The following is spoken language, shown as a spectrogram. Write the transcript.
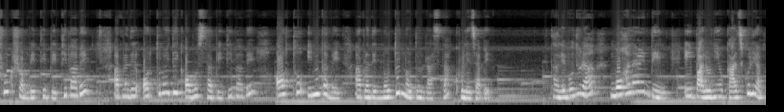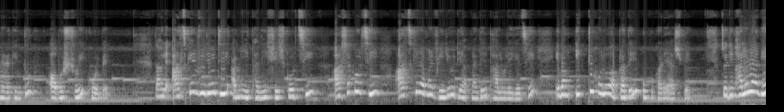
সুখ সমৃদ্ধি বৃদ্ধি পাবে, আপনাদের অর্থনৈতিক অবস্থা বৃদ্ধি পাবে, অর্থ ইনকামের আপনাদের নতুন নতুন রাস্তা খুলে যাবে। তাহলে বন্ধুরা, মহালয়ের দিন এই পালনীয় কাজগুলি আপনারা কিন্তু অবশ্যই করবেন। তাহলে আজকের ভিডিওটি আমি এখানেই শেষ করছি। আশা করছি আজকের আমার ভিডিওটি আপনাদের ভালো লেগেছে এবং একটু হলেও আপনাদের উপকারে আসবে। যদি ভালো লাগে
